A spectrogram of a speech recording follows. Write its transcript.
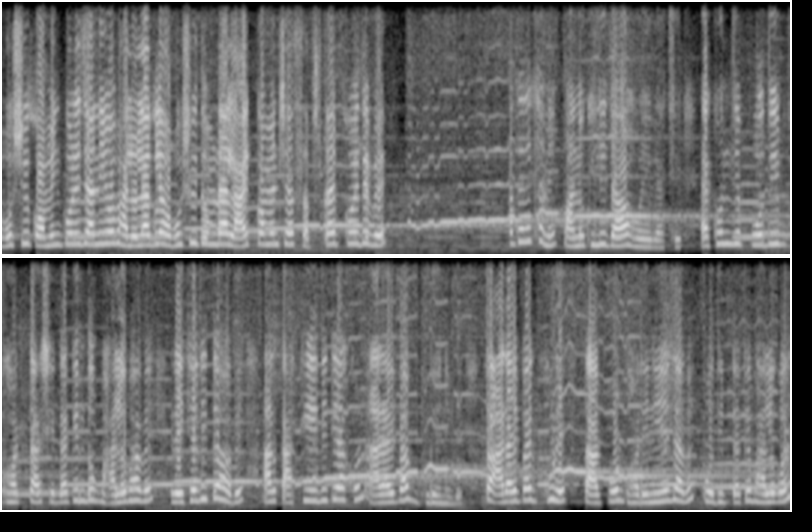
অবশ্যই কমেন্ট করে জানিও। ভালো লাগলে অবশ্যই তোমরা লাইক কমেন্ট শেয়ার সাবস্ক্রাইব করে দেবে। আমাদের এখানে পানখিলি দেওয়া হয়ে গেছে। এখন যে প্রদীপ ঘরটা সেটা কিন্তু ভালোভাবে রেখে দিতে হবে। আর কাকি এদিকে এখন আড়াই পাক ঘুরে নেবে। তো আড়াই পাক ঘুরে তারপর ঘরে নিয়ে যাবে প্রদীপটাকে ভালো করে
